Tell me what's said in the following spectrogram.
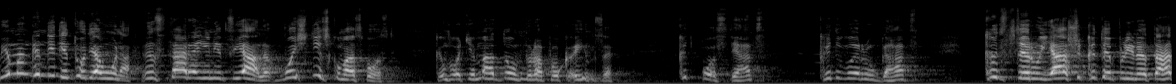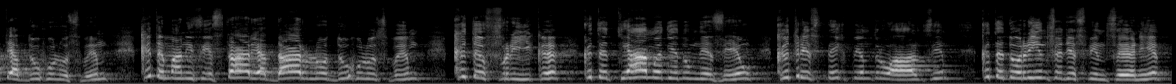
Eu m-am gândit întotdeauna, în starea inițială, voi știți cum ați fost, când vă chema Domnul la pocăință, cât posteați, cât vă rugați, cât stăruia și câtă plinătatea Duhului Sfânt, câtă manifestarea darului Duhului Sfânt, câtă frică, câtă teamă de Dumnezeu, cât respect pentru alții, câtă dorință de sfințenie.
